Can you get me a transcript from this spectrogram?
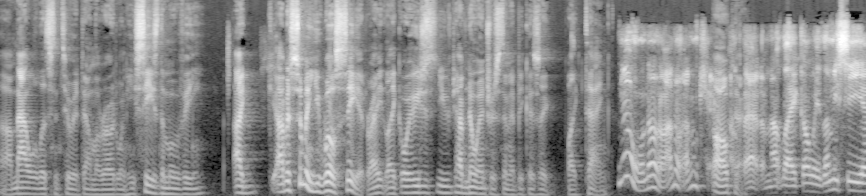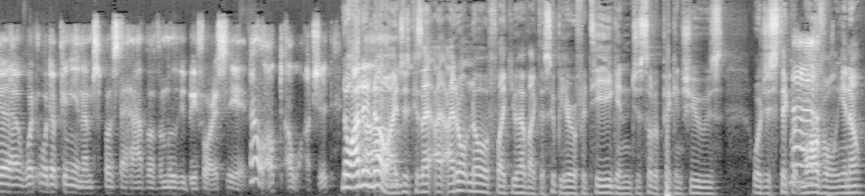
uh, Matt will listen to it down the road when he sees the movie. I I'm assuming you will see it, right? Like, or you just you have no interest in it because it like tanked. No, no, no. I don't. I don't care Oh, okay. about that. I'm not like, oh wait, let me see uh, what what opinion I'm supposed to have of a movie before I see it. No, I'll, I'll watch it. No, I didn't know. I Um, just because I I I don't know if like you have like the superhero fatigue and just sort of pick and choose or just stick with Marvel. You know?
